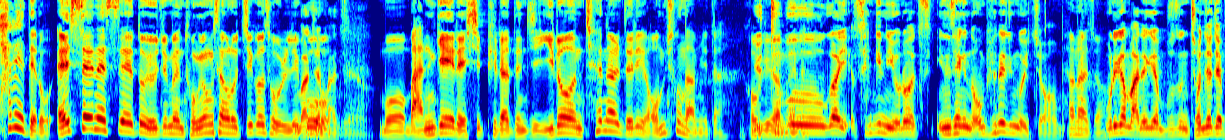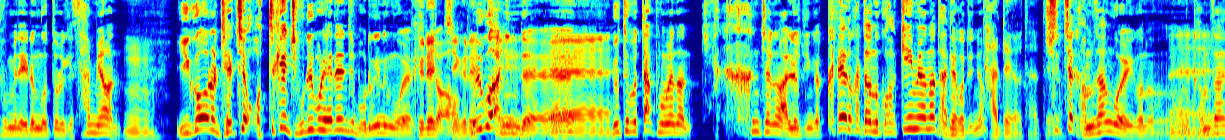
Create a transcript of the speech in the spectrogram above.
차례대로 SNS에도 요즘엔 동영상으로 찍어서 올리고 맞아요, 맞아요. 뭐만 개의 레시피라든지 이런 채널들이 엄청납니다. 거기 유튜브가 생긴 이후로 인생이 너무 편해진 거 있죠. 편하죠. 우리가 만약에 무슨 전자제품이나 이런 것도 이렇게 사면 음. 이거를 대체 어떻게 조립을 해야 되는지 모르겠는 거예요. 그랬지, 그랬지. 별거 아닌데 예. 유튜브 딱 보면은 차근차근 알려주니까 그대로 갖다 놓고 끼면은 다 되거든요. 다 돼요, 다 돼요. 진짜 감사한 거예요, 이거는. 네. 감사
